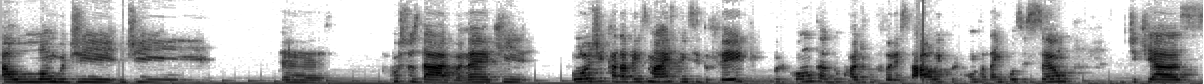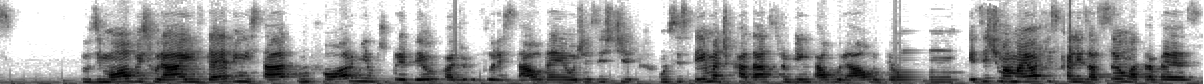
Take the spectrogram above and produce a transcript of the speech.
ao longo de, de é, cursos d'água, né? Que hoje cada vez mais tem sido feito por conta do Código Florestal e por conta da imposição de que as os imóveis rurais devem estar conforme o que prevê o Código Florestal, né? Hoje existe um sistema de cadastro ambiental rural, então existe uma maior fiscalização através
